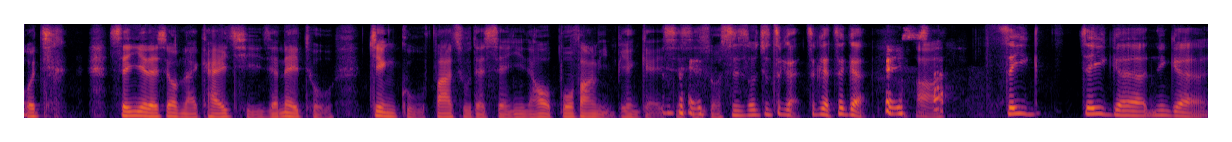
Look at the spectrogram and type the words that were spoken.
我。深夜的时候，我们来开启人类图剑骨发出的声音，然后我播放影片给思思说，思思说就这个这个这个 啊，这一这一个那个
